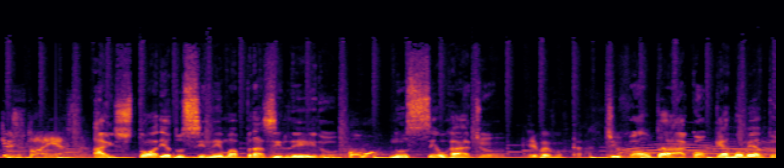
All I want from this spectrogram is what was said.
Que história é essa? A história do cinema brasileiro. Como? No seu rádio. Ele vai voltar. De volta a qualquer momento.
